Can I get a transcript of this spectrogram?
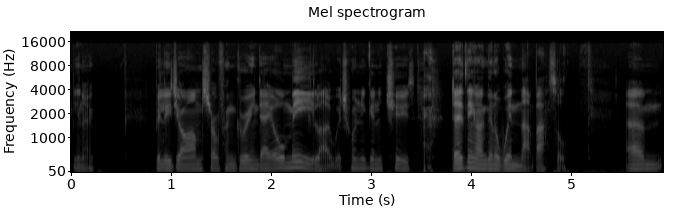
you know, Billie Joe Armstrong from Green Day or me. Like, which one are you going to choose? Don't think I'm going to win that battle. Um,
